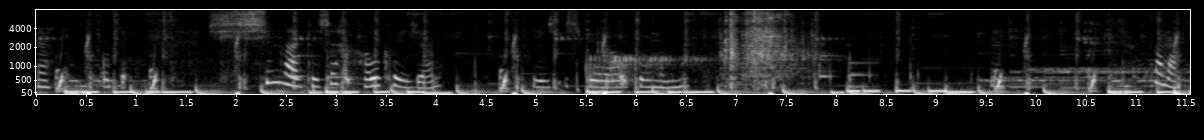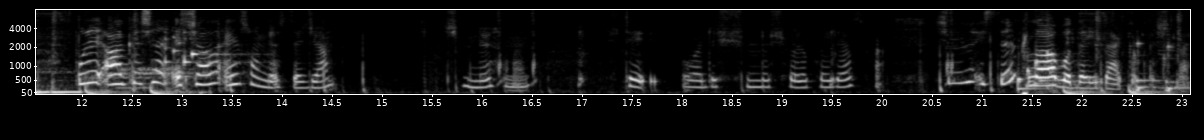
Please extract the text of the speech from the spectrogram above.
Heh, okey. Şimdi arkadaşlar halı koyacağım. Hiç, hiçbir yere halı koymadım. Arkadaşlar eşyaları en son göstereceğim. Şimdi hemen işte vardı şunu da şöyle koyacağız. Ha. Şimdi ise lavabodayız arkadaşlar.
